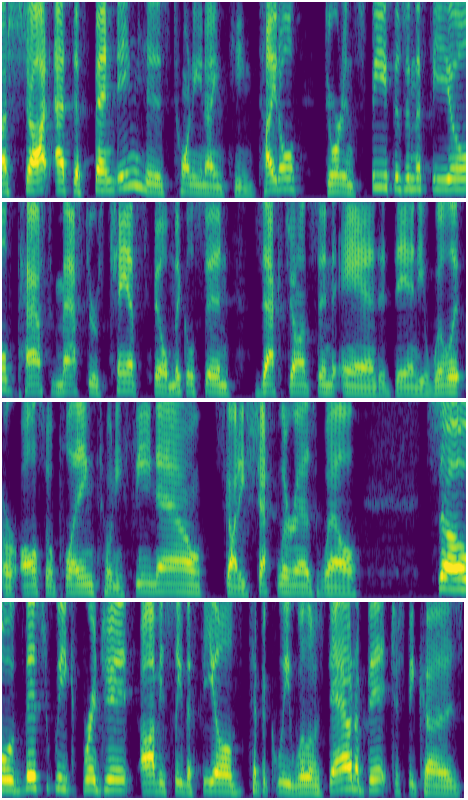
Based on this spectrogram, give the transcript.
a shot at defending his 2019 title. Jordan Spieth is in the field. Past Masters champs Phil Mickelson, Zach Johnson, and Danny Willett are also playing. Tony Finau, Scottie Scheffler as well. So this week, Bridget, obviously the field typically willows down a bit just because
